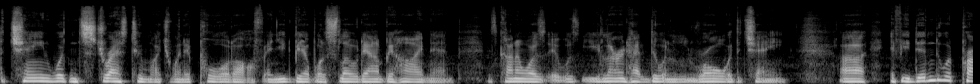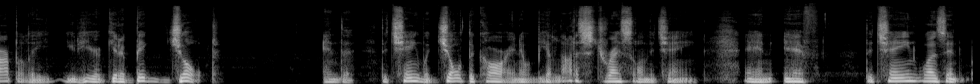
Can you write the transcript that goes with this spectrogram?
the chain wouldn't stress too much when it pulled off and you'd be able to slow down behind them. It's kind of was, it was, you learned how to do it and roll with the chain. Uh, if you didn't do it properly, you'd hear, get a big jolt and the, the chain would jolt the car and there would be a lot of stress on the chain. And if the chain wasn't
